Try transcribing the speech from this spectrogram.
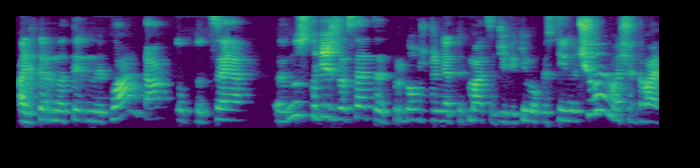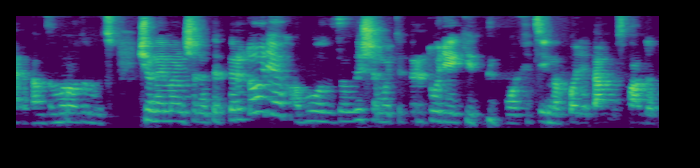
альтернативний план. Так, тобто, це е, ну скоріш за все, це продовження тих меседжів, які ми постійно чуємо. Що давайте там заморозимось щонайменше на тих територіях, або залишимо ті території, які офіційно входять там до складу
